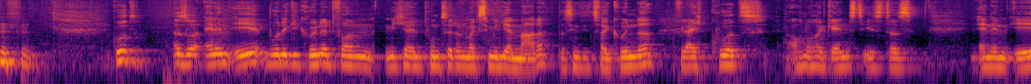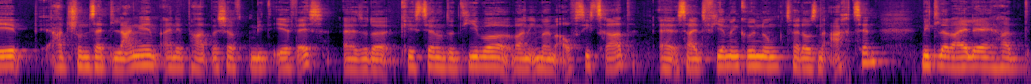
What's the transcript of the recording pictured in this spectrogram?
Gut, also NME wurde gegründet von Michael Punzet und Maximilian Mader. Das sind die zwei Gründer. Vielleicht kurz auch noch ergänzt ist, dass NME hat schon seit langem eine Partnerschaft mit EFS. Also der Christian und der Tibor waren immer im Aufsichtsrat äh, seit Firmengründung 2018. Mittlerweile hat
